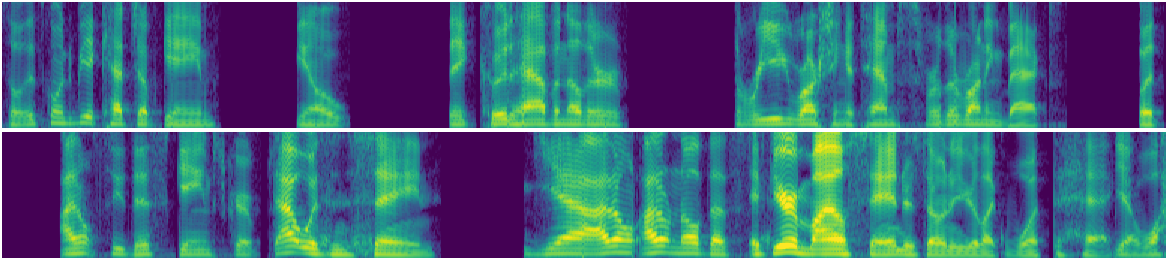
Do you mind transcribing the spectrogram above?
So it's going to be a catch-up game. You know, they could have another three rushing attempts for the running backs. But I don't see this game script. That was insane. Yeah, I don't I don't know if that's If you're a Miles Sanders owner, you're like, what the heck? yeah, why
